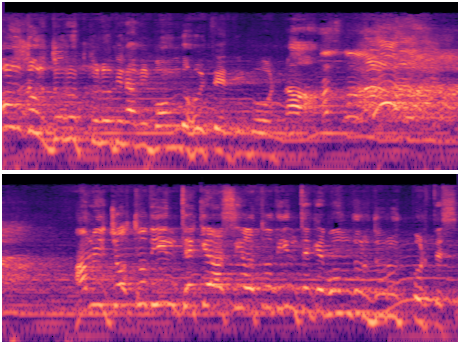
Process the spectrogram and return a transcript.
বন্ধুর দুরুদ কোনোদিন আমি বন্ধ হইতে দিব না। আমি যতদিন থেকে আসি অতদিন থেকে বন্ধুর দুরুদ পড়তেছি।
